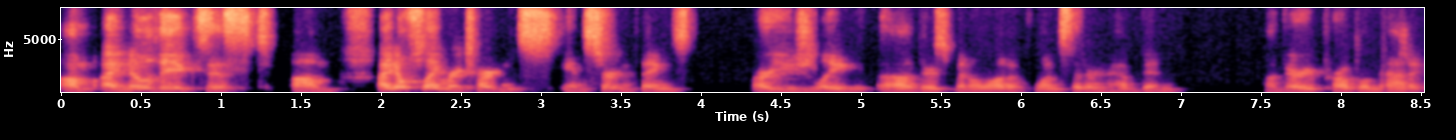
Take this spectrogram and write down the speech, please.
Um, I know they exist. Um, I know flame retardants in certain things are usually, uh, there's been a lot of ones that are, have been uh, very problematic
